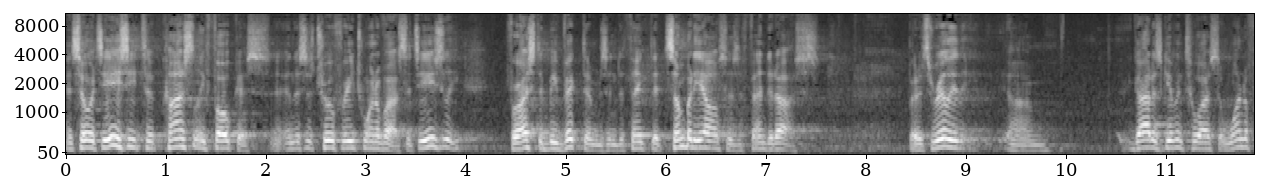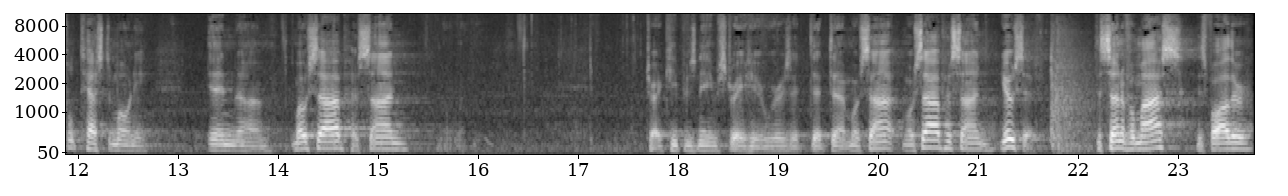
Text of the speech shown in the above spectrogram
And so it's easy to constantly focus, and this is true for each one of us. It's easy for us to be victims and to think that somebody else has offended us. But it's really, um, God has given to us a wonderful testimony in um, Mosab Hassan try to keep his name straight here. Where is it? That uh, Mosab, Hassan Yousef, the son of Hamas, his father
